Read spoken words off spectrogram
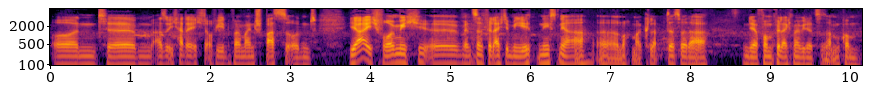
Und ähm, also ich hatte echt auf jeden Fall meinen Spaß und ja, ich freue mich, äh, wenn es dann vielleicht im nächsten Jahr äh, nochmal klappt, dass wir da in der Form vielleicht mal wieder zusammenkommen.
